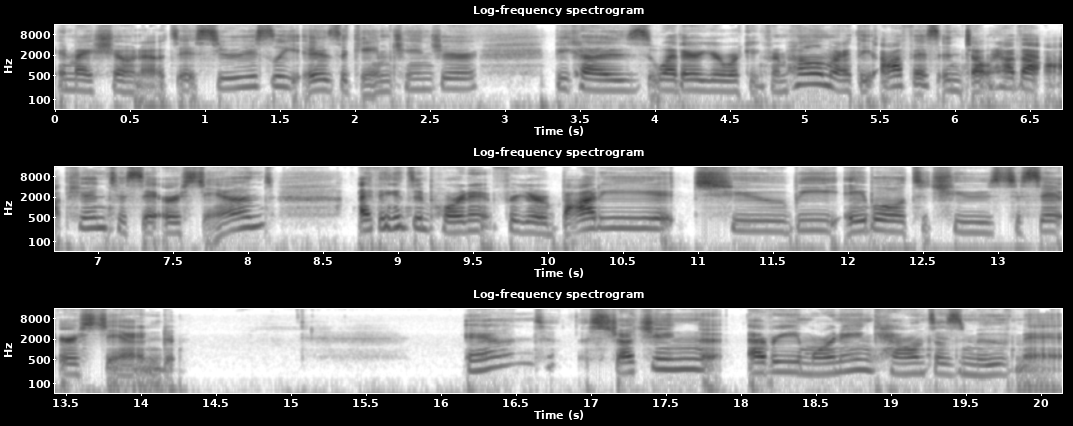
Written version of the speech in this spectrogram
in my show notes. It seriously is a game changer because whether you're working from home or at the office and don't have that option to sit or stand, I think it's important for your body to be able to choose to sit or stand and stretching every morning counts as movement.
